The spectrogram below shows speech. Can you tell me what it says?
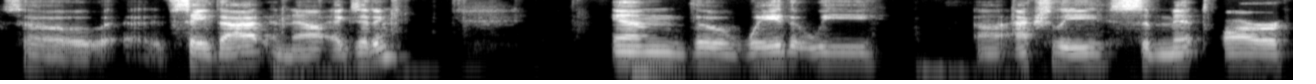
So uh, save that and now exiting. And the way that we uh, actually submit our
